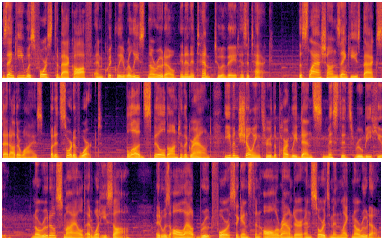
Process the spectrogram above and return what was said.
Zenki was forced to back off and quickly released Naruto in an attempt to evade his attack. The slash on Zenki's back said otherwise, but it sort of worked. Blood spilled onto the ground, even showing through the partly dense, mist its ruby hue. Naruto smiled at what he saw. It was all-out brute force against an all-arounder and swordsman like Naruto.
